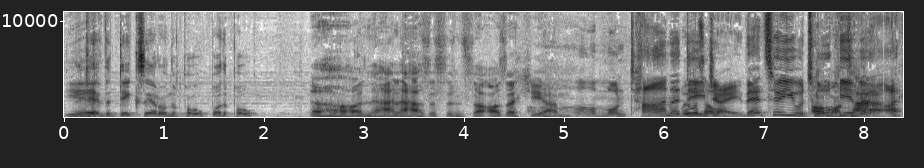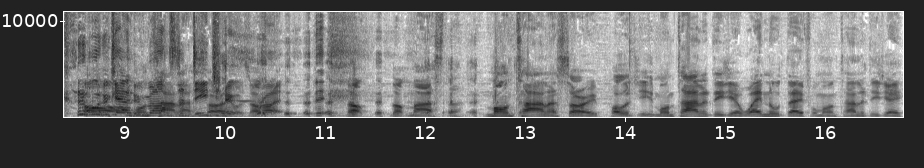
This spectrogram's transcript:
Yeah. Did you have the decks out on the pool by the pool? Oh no, no! I was just inside. I was actually um. Oh, Montana? DJ. That's who you were talking Montana. about. I couldn't Oh, work out who Montana, Master DJ sorry. was. No. Right. Not not Master. Montana, sorry, apologies. Montana DJ, waiting all day for Montana DJ.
